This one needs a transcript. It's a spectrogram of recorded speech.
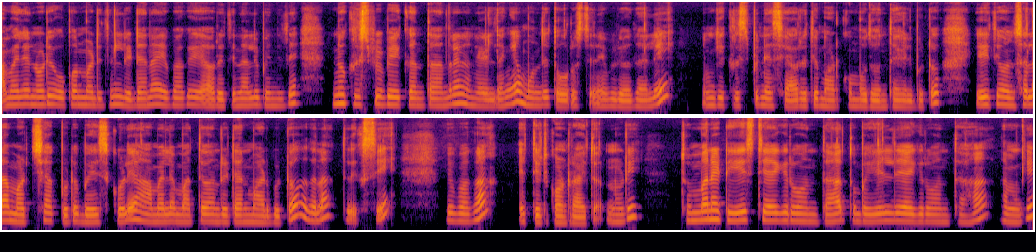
ಆಮೇಲೆ ನೋಡಿ ಓಪನ್ ಮಾಡಿದ್ದೀನಿ ಲಿಡ್ಡನ್ನು ಇವಾಗ ಯಾವ ರೀತಿಯಲ್ಲಿ ಬೆಂದಿದೆ. ಇನ್ನೂ ಕ್ರಿಸ್ಪಿ ಬೇಕಂತ ಅಂದರೆ ನಾನು ಹೇಳ್ದಂಗೆ ಮುಂದೆ ತೋರಿಸ್ತೀನಿ ವಿಡಿಯೋದಲ್ಲಿ. ನಿಮಗೆ ಕ್ರಿಸ್ಪಿನೆಸ್ ಯಾವ ರೀತಿ ಮಾಡ್ಕೊಬೋದು ಅಂತ ಹೇಳ್ಬಿಟ್ಟು. ಈ ರೀತಿ ಒಂದು ಸಲ ಮಡ್ಚಿ ಹಾಕ್ಬಿಟ್ಟು ಬೇಯಿಸ್ಕೊಳ್ಳಿ, ಆಮೇಲೆ ಮತ್ತೆ ಒಂದು ರಿಟರ್ನ್ ಮಾಡಿಬಿಟ್ಟು ಅದನ್ನು ತಿರುಗಿಸಿ. ಇವಾಗ ಎತ್ತಿಟ್ಕೊಂಡ್ರಾಯ್ತು. ನೋಡಿ ತುಂಬಾ ಟೇಸ್ಟಿಯಾಗಿರುವಂತಹ, ತುಂಬ ಹೆಲ್ದಿಯಾಗಿರುವಂತಹ ನಮಗೆ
